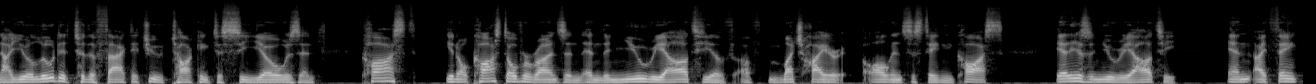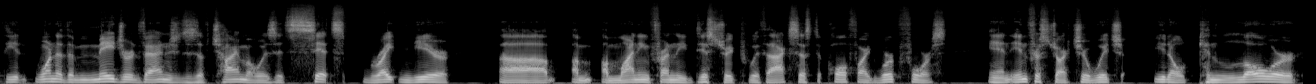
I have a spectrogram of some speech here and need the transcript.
Now, you alluded to the fact that you're talking to CEOs and cost you know, cost overruns and, and the new reality of, of much higher all in sustaining costs, it is a new reality. And I think the one of the major advantages of Chimo is it sits right near uh, a, a mining friendly district with access to qualified workforce and infrastructure, which you know can lower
